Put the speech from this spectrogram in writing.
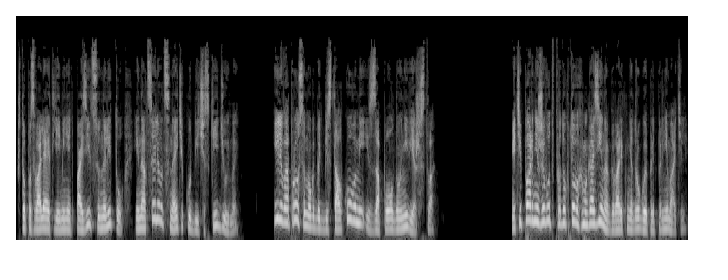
что позволяет ей менять позицию на лету и нацеливаться на эти кубические дюймы. Или вопросы могут быть бестолковыми из-за полного невежества. «Эти парни живут в продуктовых магазинах», — говорит мне другой предприниматель.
